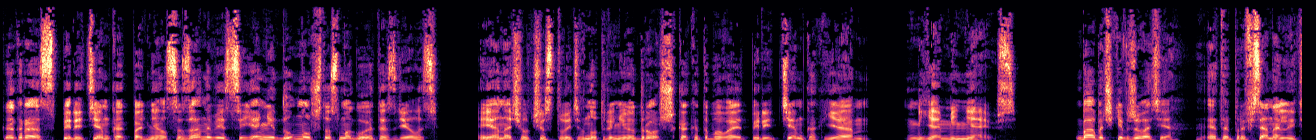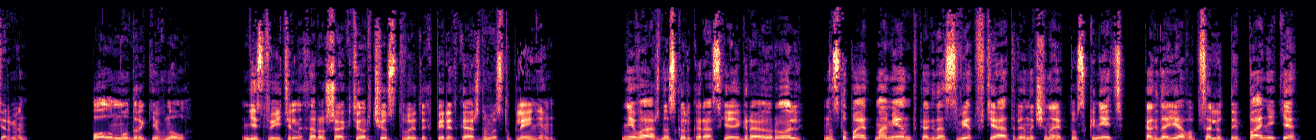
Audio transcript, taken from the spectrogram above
Как раз перед тем, как поднялся занавес, я не думал, что смогу это сделать. Я начал чувствовать внутреннюю дрожь, как это бывает перед тем, как я... я меняюсь. Бабочки в животе — это профессиональный термин. Пол мудро кивнул. Действительно, хороший актер чувствует их перед каждым выступлением. Неважно, сколько раз я играю роль, наступает момент, когда свет в театре начинает тускнеть, когда я в абсолютной панике,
